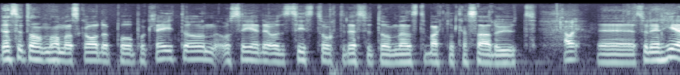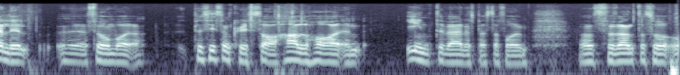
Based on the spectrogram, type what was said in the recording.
Dessutom har man skador på, på Clayton och CD och sist åkte dessutom vänsterbacken Casado ut. Eh, så det är en hel del eh, frånvaro. Precis som Chris sa, Hall har en inte världens bästa form. Man förväntas att, att,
